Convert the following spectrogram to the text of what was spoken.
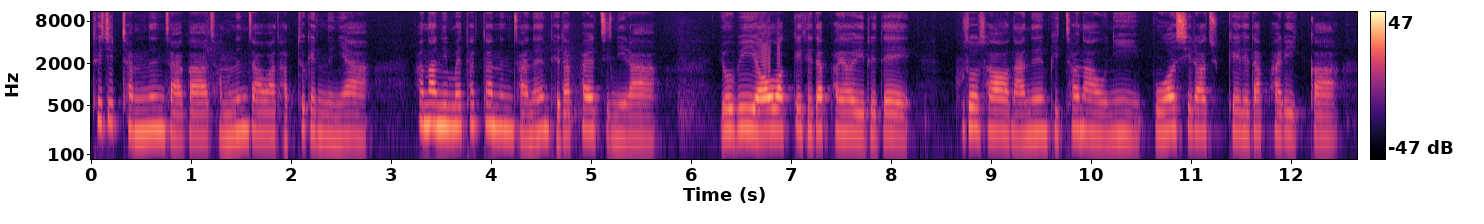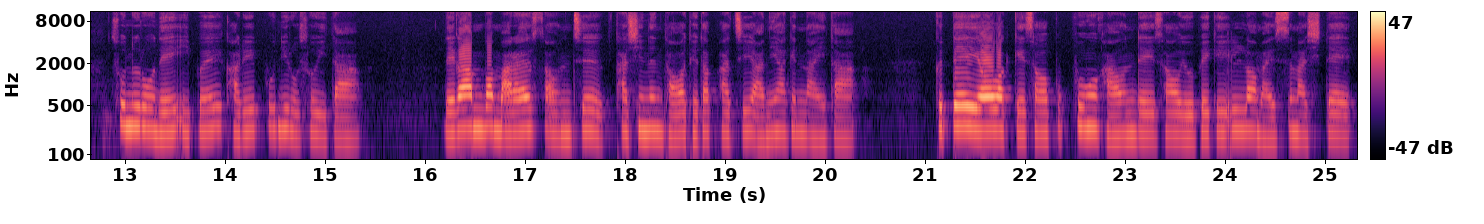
트집 잡는 자가 접는 자와 다투겠느냐 하나님을 탓하는 자는 대답할지니라 욥이 여호와께 대답하여 이르되 보소서 나는 비쳐나오니 무엇이라 주께 대답하리이까 손으로 내 입을 가릴 뿐이로소이다. 내가 한번 말하였사온즉 다시는 더 대답하지 아니하겠나이다. 그때 여호와께서 폭풍우 가운데에서 욥에게 일러 말씀하시되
